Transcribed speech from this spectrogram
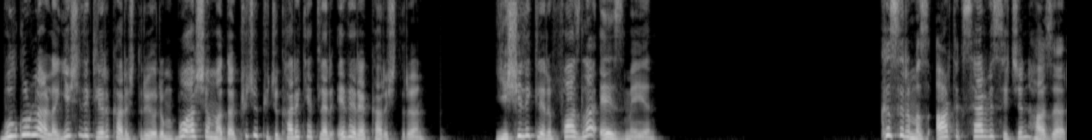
Bulgurlarla yeşillikleri karıştırıyorum. Bu aşamada küçük küçük hareketler ederek karıştırın. Yeşillikleri fazla ezmeyin. Kısırımız artık servis için hazır.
